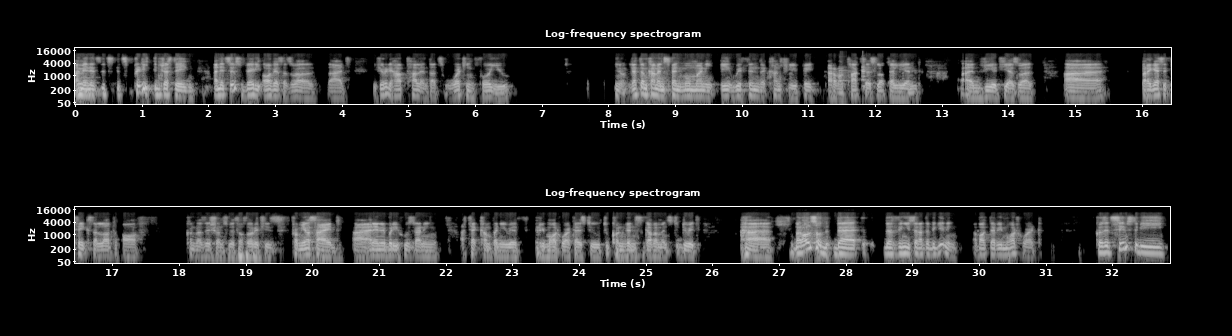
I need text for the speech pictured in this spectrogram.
I mean it's it's it's pretty interesting, and it seems very obvious as well that if you already have talent that's working for you, you know, let them come and spend more money within the country, pay, I don't know, taxes locally and, and VAT as well. Uh, but I guess it takes a lot of conversations with authorities from your side uh, and anybody who's running a tech company with remote workers to, to convince governments to do it. Uh, but also the, the thing you said at the beginning about the remote work, because it seems to be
